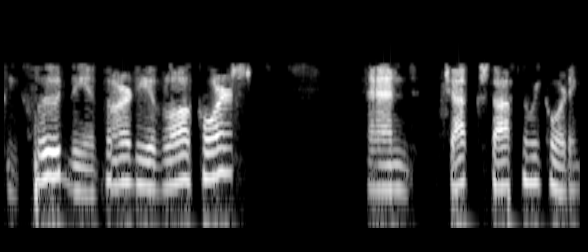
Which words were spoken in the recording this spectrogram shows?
conclude the authority of law course. And Chuck, stop the recording.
